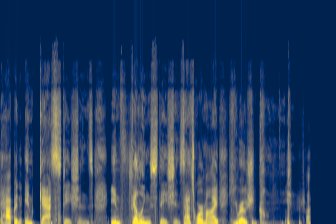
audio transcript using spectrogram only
happen in gas stations, in filling stations. That's where my hero should come.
